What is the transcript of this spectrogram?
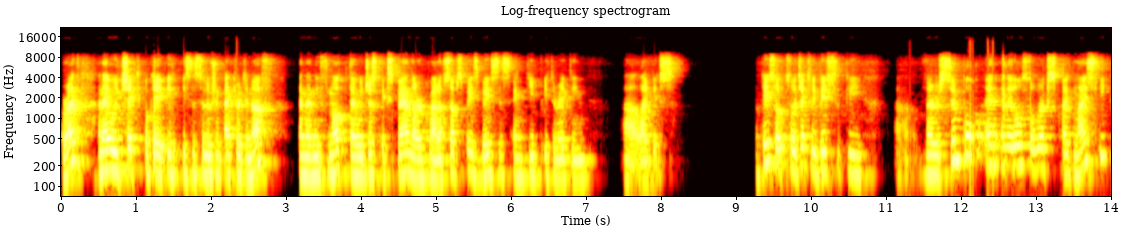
All right. And then we check, okay, is the solution accurate enough? And then if not, then we just expand our Krylov subspace basis and keep iterating uh, like this. Okay, so, so it's actually basically uh, very simple and, and it also works quite nicely.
